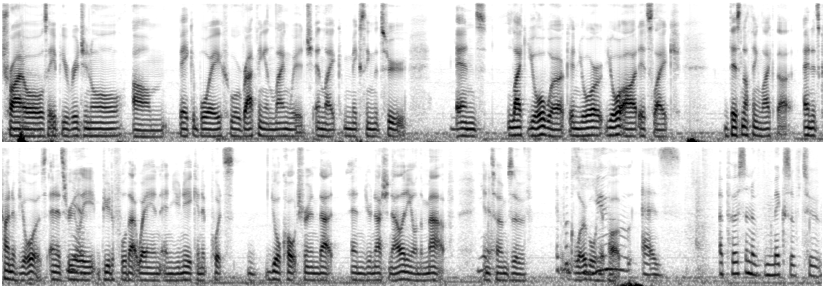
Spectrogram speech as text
Trials, AB Original, um, Baker Boy, who are rapping in language and like mixing the two. And like your work and your your art, it's like there's nothing like that. And it's kind of yours. And it's really beautiful that way and, and unique. And it puts your culture and that and your nationality on the map in terms of It puts global hip hop you as a person of the mix of two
